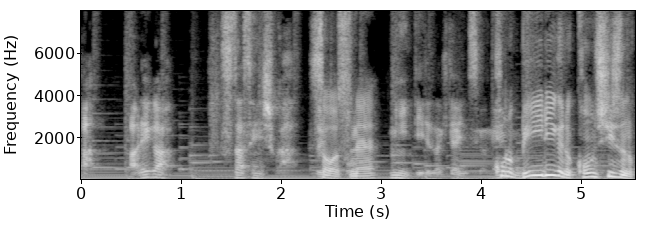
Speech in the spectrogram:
あ、あれが須田選手か。そうですね。見に行っていただきたいですよね。この B リーグの今シーズンの、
